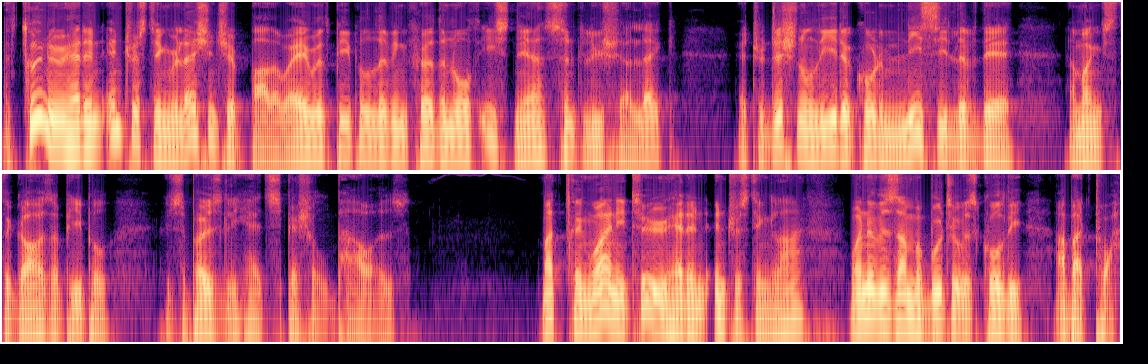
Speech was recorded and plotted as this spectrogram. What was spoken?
The Qunu had an interesting relationship, by the way, with people living further northeast near St. Lucia Lake. A traditional leader called Mnisi lived there amongst the Gaza people, who supposedly had special powers. Matrengwane, too, had an interesting life. One of his amabuto was called the abattoir,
